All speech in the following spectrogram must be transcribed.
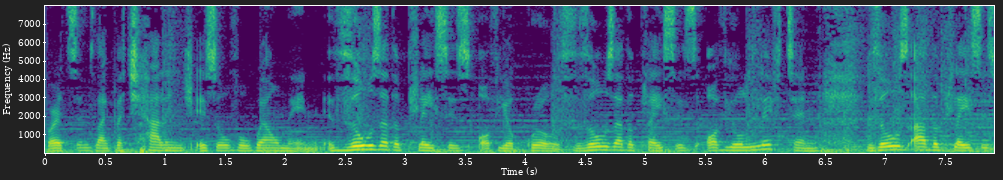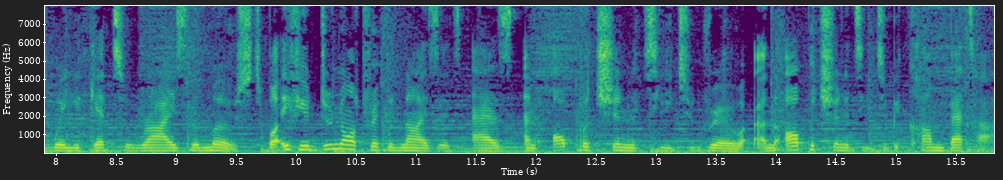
where it seems like the challenge is overwhelming. Those are the places of your growth. Those are the places of your lifting. Those are the places where you get to rise the most. But if you do not recognize it as an opportunity to grow, an opportunity to become better,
